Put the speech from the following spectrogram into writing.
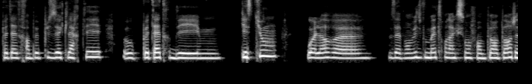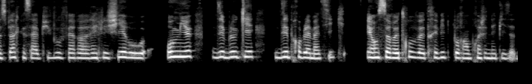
peut-être un peu plus de clarté ou peut-être des hum, questions ou alors vous avez envie de vous mettre en action. Enfin, peu importe, j'espère que ça a pu vous faire réfléchir ou au mieux débloquer des problématiques. Et on se retrouve très vite pour un prochain épisode.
